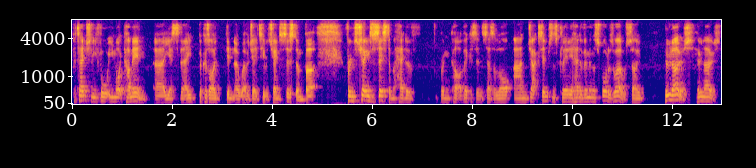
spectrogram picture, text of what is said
potentially thought he might come in uh, yesterday because I didn't know whether JT would change the system. But for him to change the system ahead of bringing Carter Vickers in says a lot, and Jack Simpson's clearly ahead of him in the squad as well. So who knows? Who knows?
